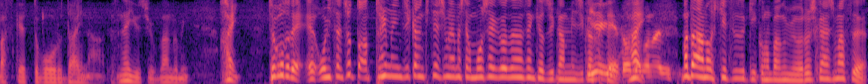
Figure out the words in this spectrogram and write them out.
バスケットボールダイナーですね YouTube 番組。はい。ということで、え大西さんちょっとあっという間に時間来てしまいました。申し訳ございません今日時間短くて。いえいまたあの引き続きこの番組もよろしくお願いします。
